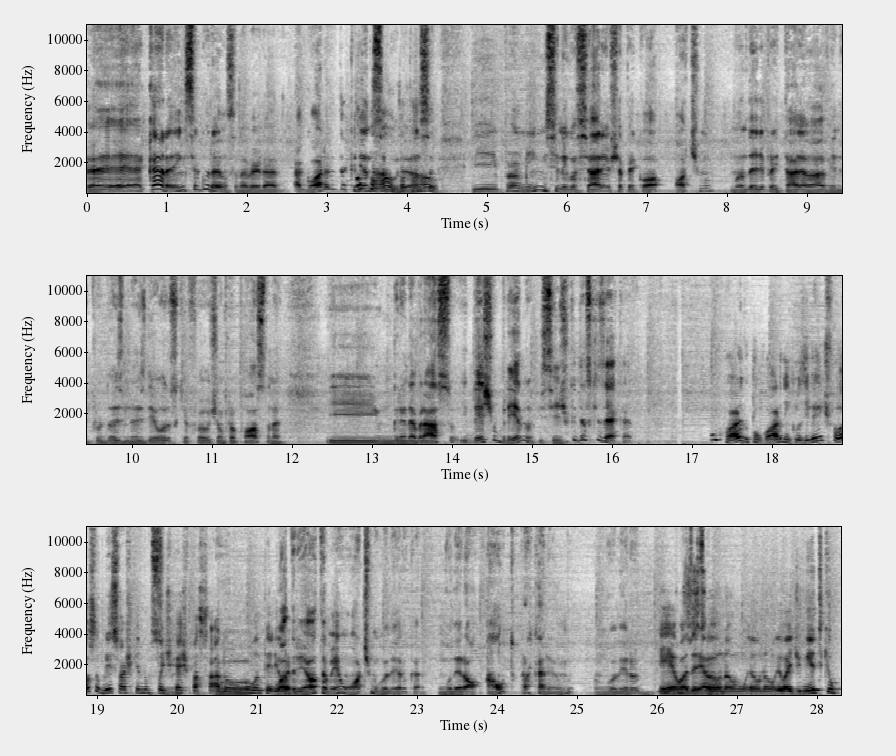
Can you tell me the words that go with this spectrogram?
É, cara, é insegurança, na verdade. Agora ele tá criando total, segurança. Total. E por mim, se negociarem o Chapecó, ótimo. Manda ele pra Itália lá, vende por 2 milhões de euros, que foi a última proposta, né? E um grande abraço. E deixa o Breno, e seja o que Deus quiser, cara. Concordo, concordo. Inclusive a gente falou sobre isso, acho que no podcast Sim. passado o, ou no anterior. O Adriel também é um ótimo goleiro, cara. Um goleiro alto pra caramba. Um goleiro. É, o Adriel eu não, eu não. Eu admito que eu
